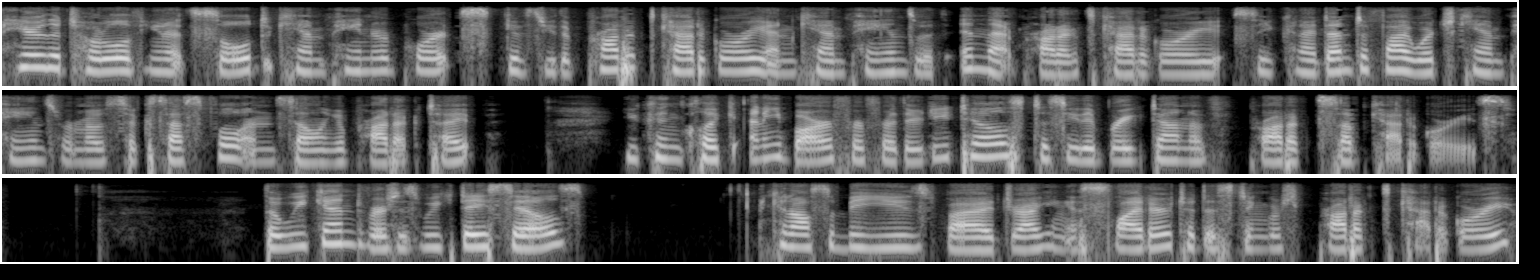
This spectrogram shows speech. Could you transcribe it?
Here, the total of units sold to campaign reports gives you the product category and campaigns within that product category so you can identify which campaigns were most successful in selling a product type. You can click any bar for further details to see the breakdown of product subcategories. The weekend versus weekday sales can also be used by dragging a slider to distinguish product category.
